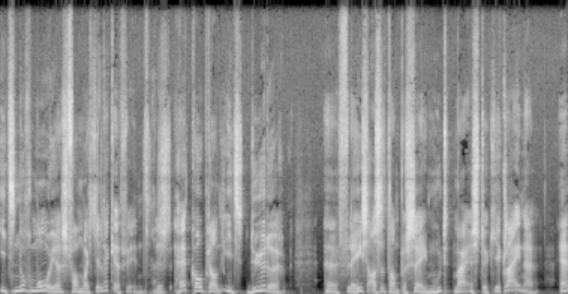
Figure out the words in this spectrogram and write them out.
iets nog mooiers van wat je lekker vindt. Dus hè, koop dan iets duurder eh, vlees, als het dan per se moet, maar een stukje kleiner. Hè?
